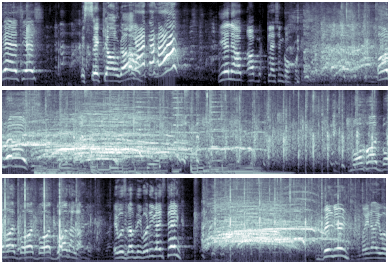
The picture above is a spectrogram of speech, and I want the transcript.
यस यस इससे क्या होगा? क्या कहा? ये ले आप आप क्लैशन को पकड़ो ऑलराइट बहुत बहुत बहुत बहुत बहुत आला। It was lovely what do you guys think brilliant Meena you were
